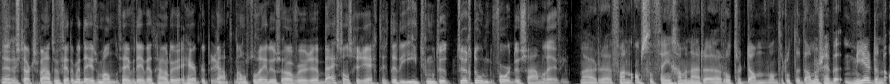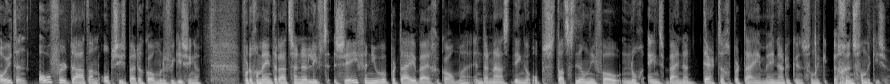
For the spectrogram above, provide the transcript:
Eh, eh, straks praten we verder met deze man, VVD-wethouder Herbert Raad in Amstelveen... dus over eh, bijstandsgerechtigden die iets moeten terugdoen voor de samenleving. Maar eh, van Amstelveen gaan we naar Rotterdam. Want Rotterdammers hebben meer dan ooit een overdaad aan opties bij de komende verkiezingen. Voor de gemeenteraad zijn er liefst zeven nieuwe partijen bijgekomen. En daarnaast dingen op stadsdeelniveau nog eens bijna 30 partijen mee naar de gunst van de, ki- gunst van de kiezer.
